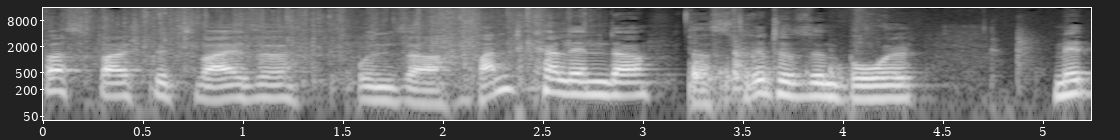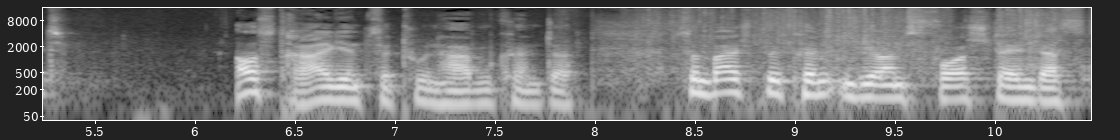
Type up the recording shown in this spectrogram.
was beispielsweise unser Wandkalender, das dritte Symbol, mit Australien zu tun haben könnte. Zum Beispiel könnten wir uns vorstellen, dass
